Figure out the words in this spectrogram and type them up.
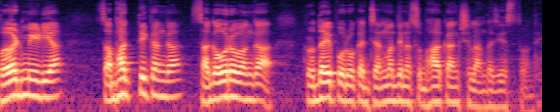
Bird Media సభక్తికంగా సగౌరవంగా హృదయపూర్వక జన్మదిన శుభాకాంక్షలు అందజేస్తోంది.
